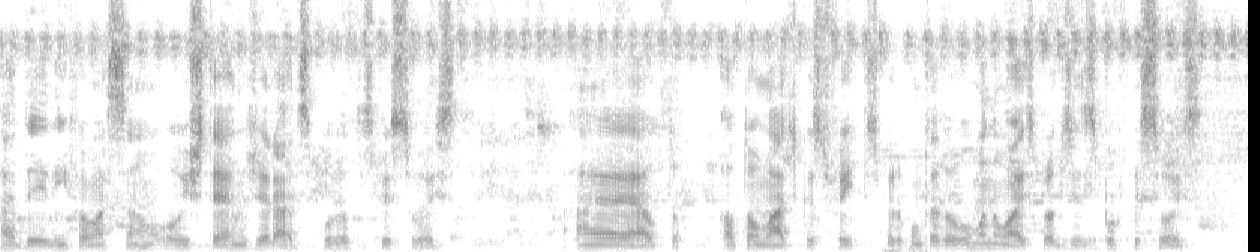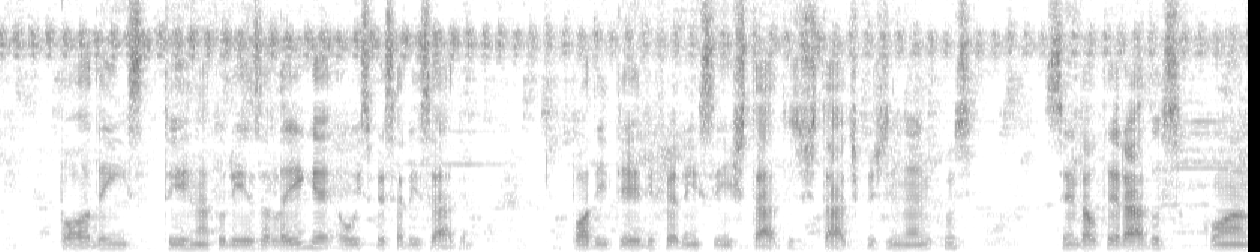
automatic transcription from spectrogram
AD de informação, ou externos, gerados por outras pessoas, é, automáticos feitos pelo computador ou manuais produzidos por pessoas. Podem ter natureza leiga ou especializada. Podem ter diferenças em estados estáticos dinâmicos sendo alterados com a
